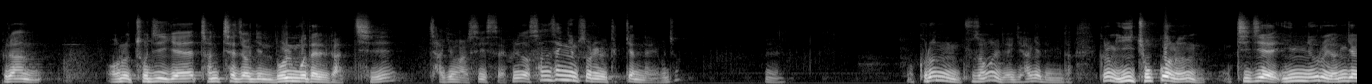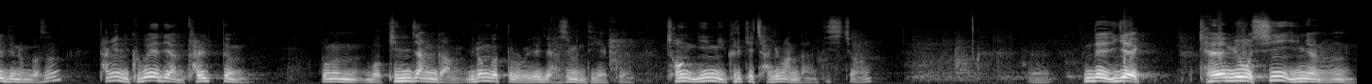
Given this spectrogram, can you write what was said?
그러한 어느 조직의 전체적인 롤 모델 같이 작용할 수 있어요. 그래서 선생님 소리를 듣겠네요, 그죠? 예. 뭐 그런 구성을 얘기하게 됩니다. 그럼 이 조건은 지지의 인유로 연결되는 것은 당연히 그거에 대한 갈등 또는 뭐 긴장감 이런 것들로 얘기하시면 되겠고요. 정임이 그렇게 작용한다는 뜻이죠. 예. 근데 이게 개묘시이면은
